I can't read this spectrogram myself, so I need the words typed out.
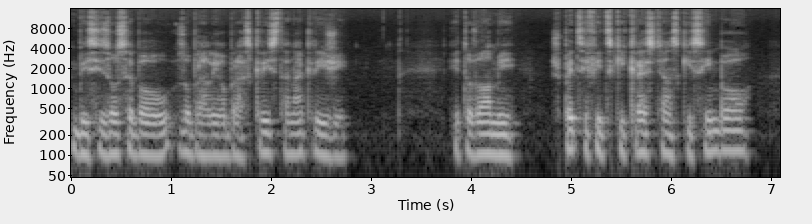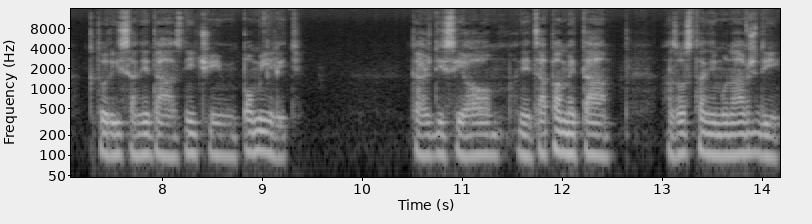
by si so sebou zobrali obraz Krista na kríži. Je to veľmi špecifický kresťanský symbol, ktorý sa nedá s ničím pomýliť. Každý si ho hneď zapamätá a zostane mu navždy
